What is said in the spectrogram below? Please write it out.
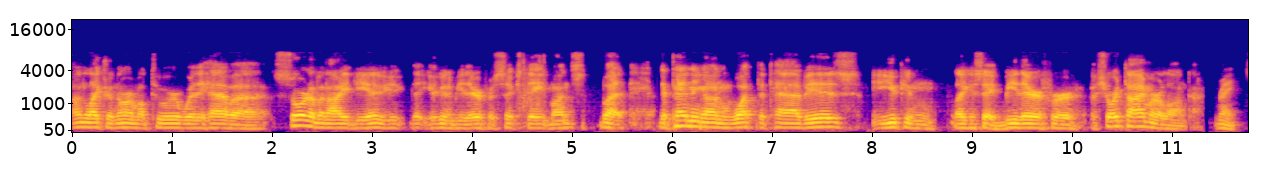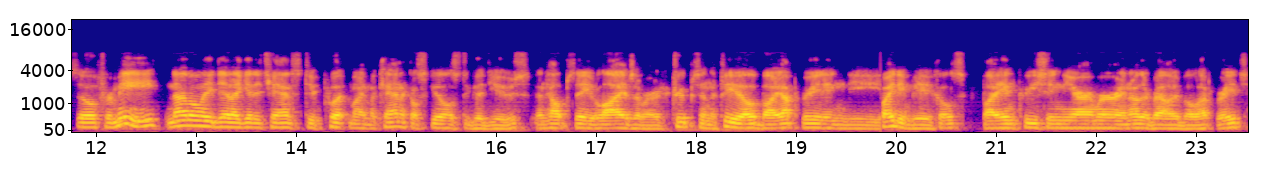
Unlike a normal tour where they have a sort of an idea that you're going to be there for six to eight months. But depending on what the TAV is, you can, like I say, be there for a short time or a long time. Right. So for me, not only did I get a chance to put my mechanical skills to good use and help save lives of our troops in the field by upgrading the fighting vehicles, by increasing the armor and other valuable upgrades,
